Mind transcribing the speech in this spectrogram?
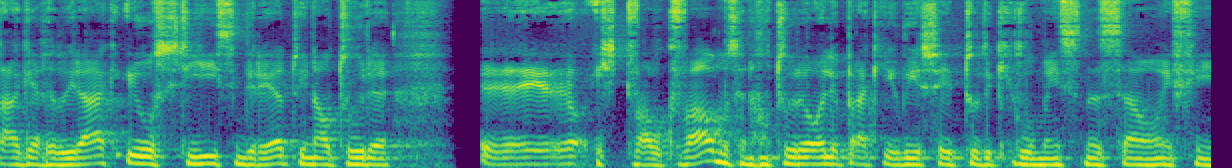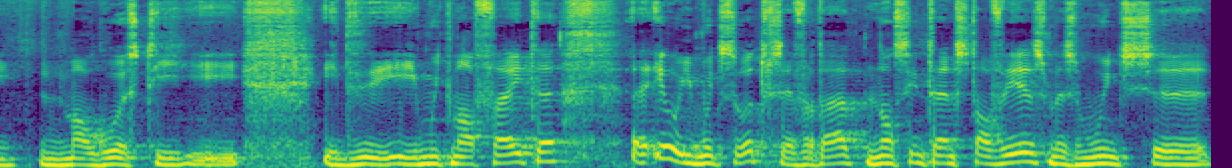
à guerra do Iraque. Eu assisti isso em direto e na altura eh, isto vale o que vale, mas eu, na altura olho para aquilo e achei tudo aquilo uma encenação, enfim, de mau gosto e, e, de, e, muito mal feita. Eh, eu e muitos outros, é verdade, não sinto tantos talvez, mas muitos uh,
